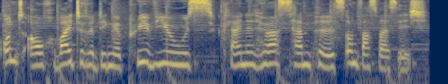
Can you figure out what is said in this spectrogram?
und auch weitere Dinge, Previews, kleine Hörsamples und was weiß ich.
